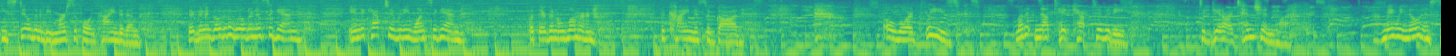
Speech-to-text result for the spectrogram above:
he's still going to be merciful and kind to them. They're going to go to the wilderness again, into captivity once again, but they're going to learn the kindness of God. Oh Lord, please let it not take captivity to get our attention, God. May we notice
